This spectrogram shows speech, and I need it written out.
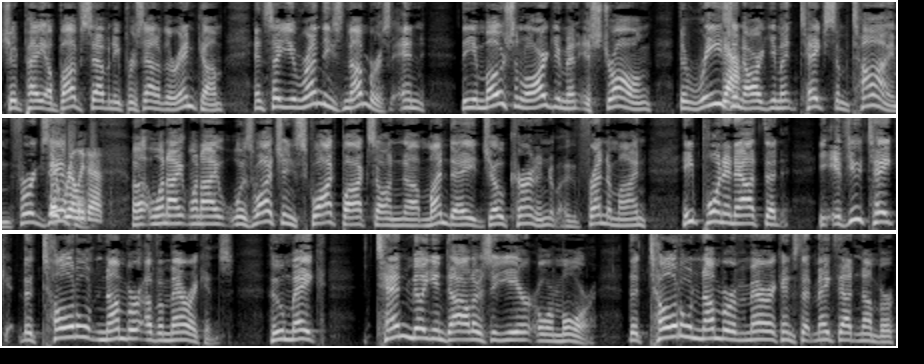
should pay above 70% of their income. And so you run these numbers and the emotional argument is strong. The reason argument takes some time. For example, it really does. Uh, when I when I was watching Squawk Box on uh, Monday, Joe Kernan, a friend of mine, he pointed out that if you take the total number of Americans who make ten million dollars a year or more, the total number of Americans that make that number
